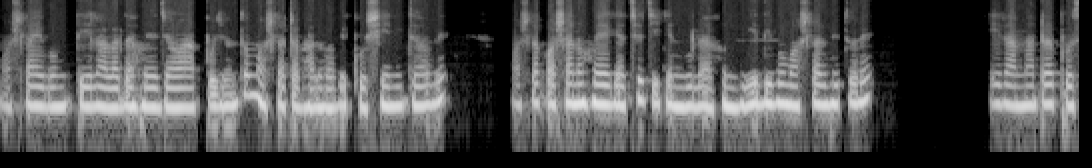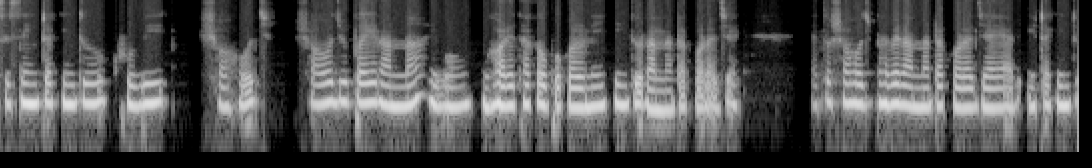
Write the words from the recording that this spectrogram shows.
মশলা এবং তেল আলাদা হয়ে যাওয়া আগ পর্যন্ত মশলাটা ভালোভাবে কষিয়ে নিতে হবে। মশলা কষানো হয়ে গেছে। চিকেনগুলো এখন দিয়ে দিব মশলার ভেতরে। এই রান্নাটার প্রসেসিংটা কিন্তু খুবই সহজ। সহজ উপায়ে রান্না এবং ঘরে থাকা উপকরণেই কিন্তু রান্নাটা করা যায়। এত সহজভাবে রান্নাটা করা যায় আর এটা কিন্তু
